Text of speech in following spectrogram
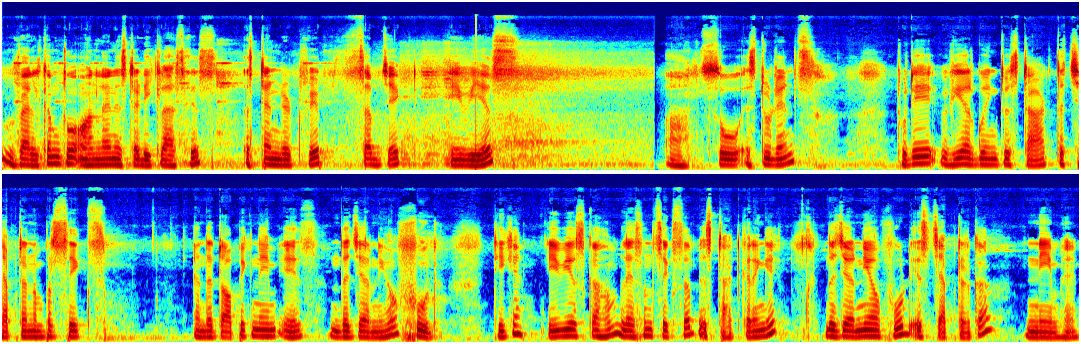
Welcome to online study classes standard fifth subject E V S so students today we are going to start the chapter number six and the topic name is the journey of food ठीक है? ई वी एस का हम लेसन सिक्स अब स्टार्ट करेंगे. द जर्नी ऑफ़ फ़ूड इस चैप्टर का नेम है.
